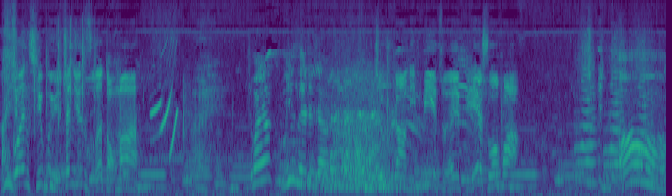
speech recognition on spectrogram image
哎，观其不语真君子，懂吗？哎什么玩意儿？什么意思呀？这是？就是让你闭嘴，别说话。哦，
